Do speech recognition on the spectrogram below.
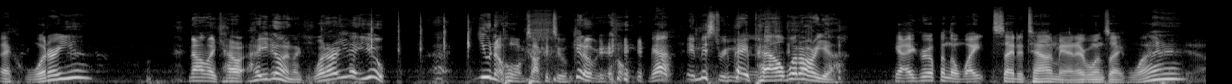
Like, what are you? Not like how how you doing? Like what are you? Hey, you. Uh, you know who I'm talking to. Get over here. Yeah. hey, mystery man. Hey pal, what are you? Yeah, I grew up on the white side of town, man. Everyone's like, what? Yeah.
